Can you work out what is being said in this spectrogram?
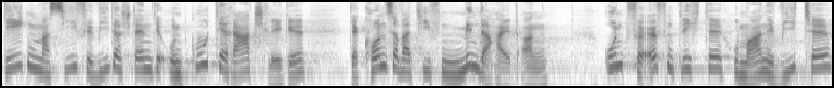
gegen massive Widerstände und gute Ratschläge der konservativen Minderheit an und veröffentlichte Humane Vitae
